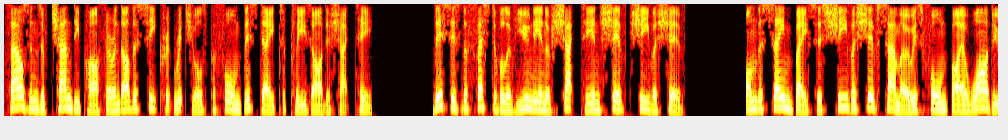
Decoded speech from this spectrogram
thousands of Chandipatha and other secret rituals performed this day to please Adi Shakti. This is the festival of union of Shakti and Shiv Shiva Shiv. On the same basis Shiva Shiv Samo is formed by a Wadut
